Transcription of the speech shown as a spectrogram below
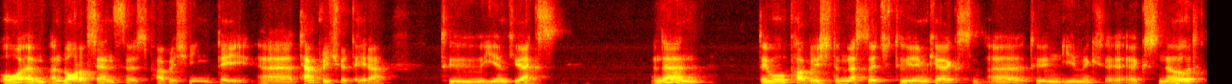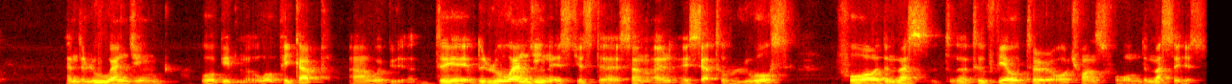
or a, a, lot of sensors publishing the uh, temperature data to EMQX, and then they will publish the message to EMQX uh, to an EMQX node, and the rule engine will be will pick up. Uh, will be, the the rule engine is just uh, some a, a, set of rules for the mess to, filter or transform the messages,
